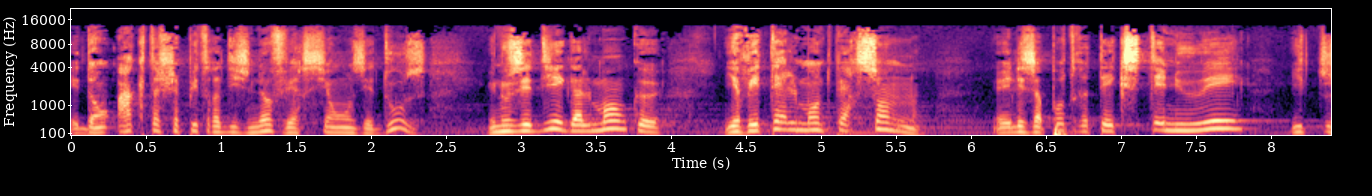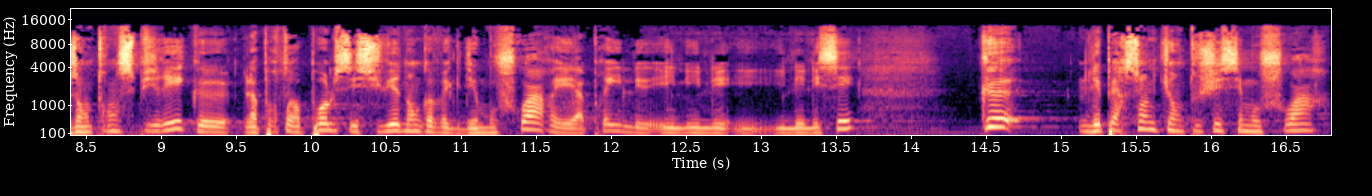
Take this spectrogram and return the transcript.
Et dans Actes chapitre 19, versets 11 et 12, il nous est dit également qu'il y avait tellement de personnes, et les apôtres étaient exténués, ils ont transpiré que l'apôtre Paul s'essuyait donc avec des mouchoirs et après il, les laissait, que les personnes qui ont touché ces mouchoirs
